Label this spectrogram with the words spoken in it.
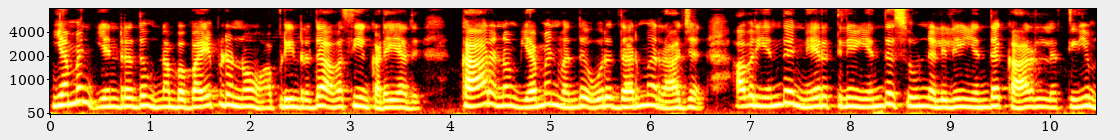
யமன் என்றதும் நம்ம பயப்படணும் அப்படின்றது அவசியம் கிடையாது. காரணம் யமன் வந்து ஒரு தர்மராஜன். அவர் எந்த நேரத்திலையும் எந்த சூழ்நிலையிலையும் எந்த காரணத்திலையும்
